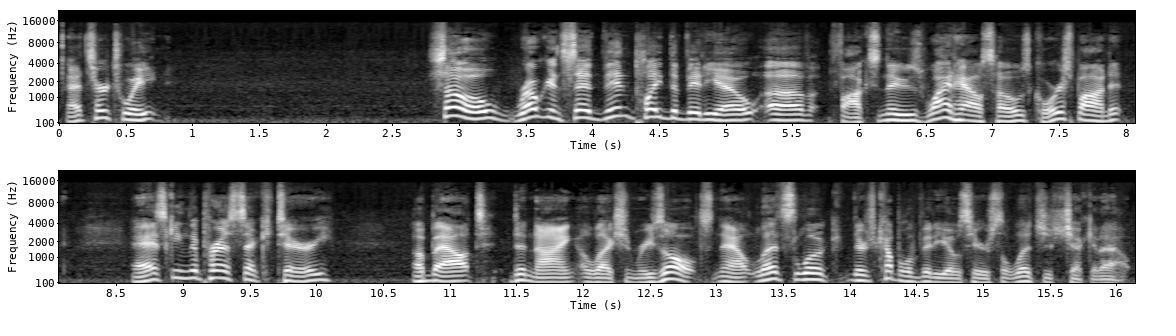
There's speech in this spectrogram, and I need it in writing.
that's her tweet. So Rogan said, then played the video of Fox News White House host correspondent asking the press secretary about denying election results. Now let's look. There's a couple of videos here, so let's just check it out.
